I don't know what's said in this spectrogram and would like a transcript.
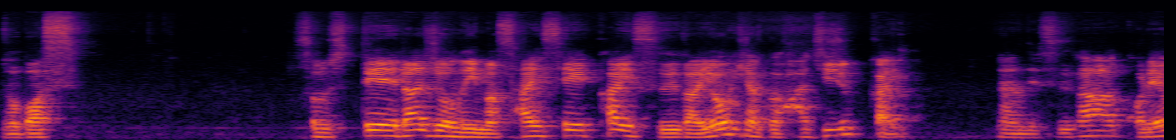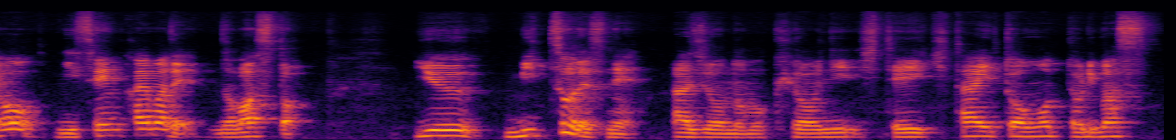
伸ばす。そして、ラジオの今再生回数が480回なんですが、これを2000回まで伸ばすという3つをですね、ラジオの目標にしていきたいと思っております。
